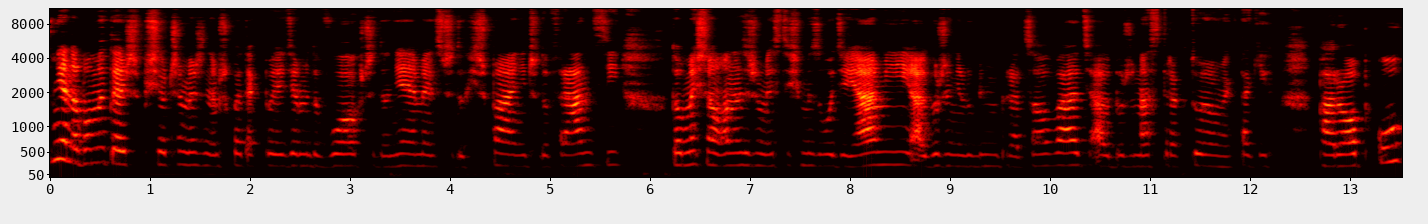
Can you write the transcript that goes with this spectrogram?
Nie no, bo my też psioczymy, że na przykład jak pojedziemy do Włoch, czy do Niemiec, czy do Hiszpanii, czy do Francji, to myślą o nas, że my jesteśmy złodziejami, albo że nie lubimy pracować, albo że nas traktują jak takich parobków.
